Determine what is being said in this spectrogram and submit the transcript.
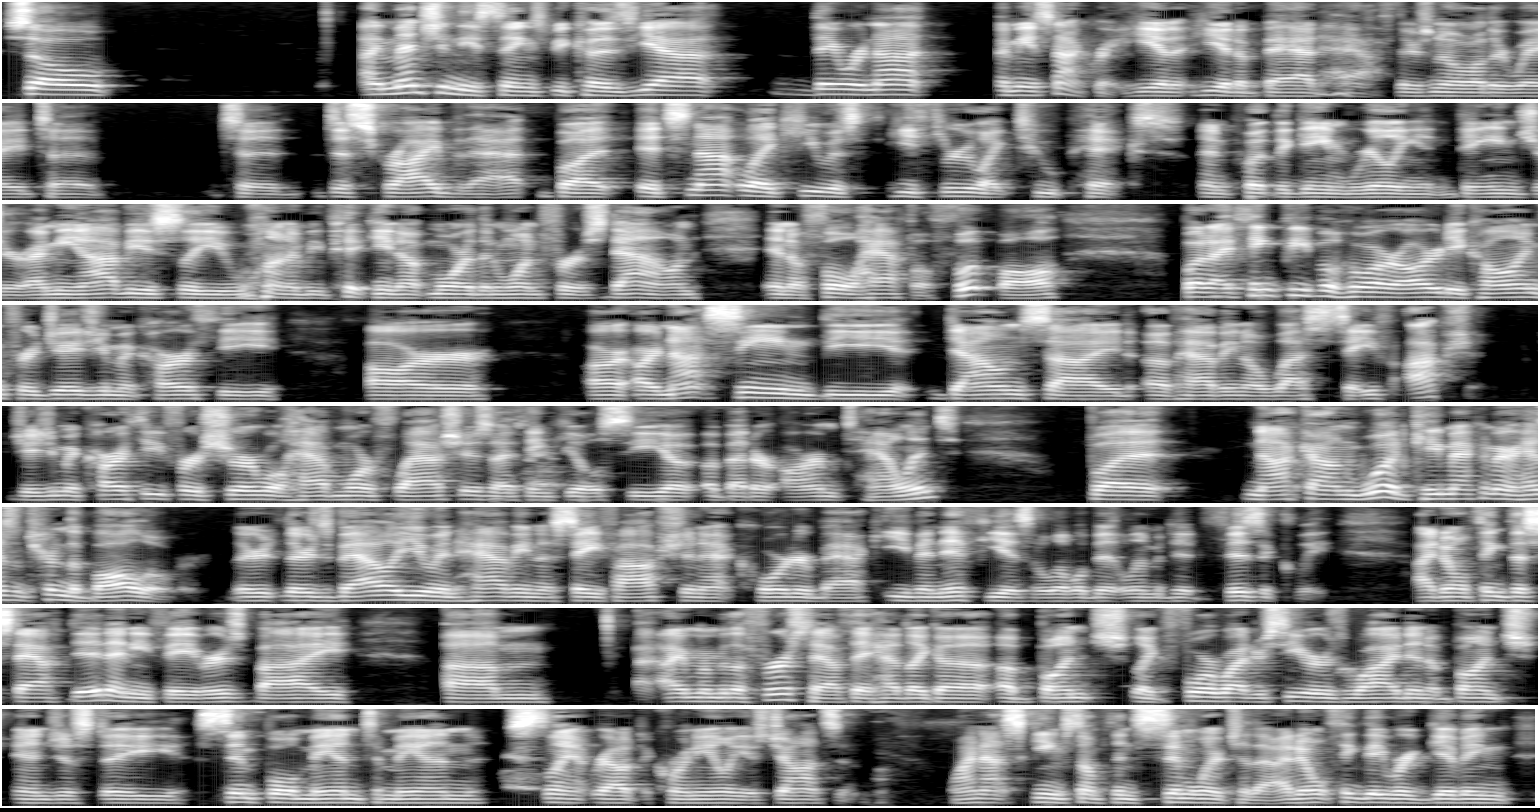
So I mentioned these things because, yeah, they were not. I mean, it's not great. He had a, he had a bad half. There's no other way to to describe that, but it's not like he was he threw like two picks and put the game really in danger. I mean, obviously you want to be picking up more than one first down in a full half of football, but I think people who are already calling for JJ McCarthy are are are not seeing the downside of having a less safe option. JJ McCarthy for sure will have more flashes. I think you'll see a, a better arm talent, but knock on wood, Cade McNamara hasn't turned the ball over. There, there's value in having a safe option at quarterback, even if he is a little bit limited physically. I don't think the staff did any favors by um, I remember the first half they had like a, a bunch, like four wide receivers wide in a bunch, and just a simple man to man slant route to Cornelius Johnson. Why not scheme something similar to that? I don't think they were giving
